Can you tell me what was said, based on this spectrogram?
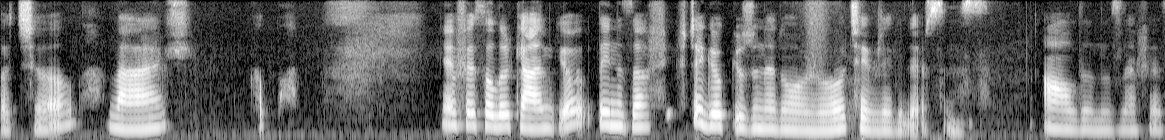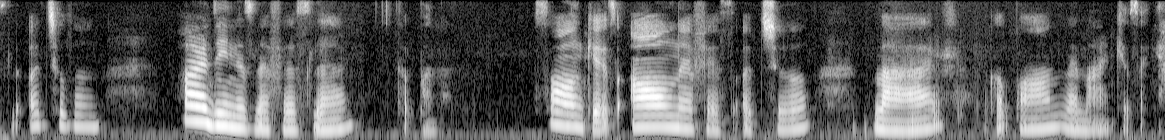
açıl, ver. Nefes alırken gövdenizi hafifçe gökyüzüne doğru çevirebilirsiniz. Aldığınız nefesle açılın. Verdiğiniz nefesle kapanın. Son kez al nefes açıl. Ver. kapan ve merkeze gel.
